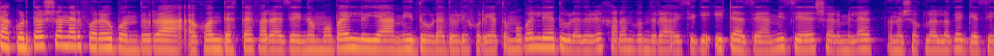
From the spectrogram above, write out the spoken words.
ঠাকুর দর্শনের পরেও বন্ধুরা এখন দেখতে পারা যে ন মোবাইল লইয়া আমি দৌড়াদৌড়ি করিয়া তো মোবাইল লইয়া দৌড়াদৌড়ি কারণ বন্ধুরা হয়েছে কি এটা যে আমি যে শর্মিলার সকলের লগে গেছি,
